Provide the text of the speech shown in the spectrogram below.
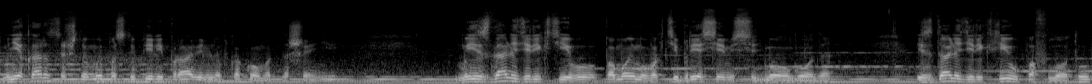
Мне кажется, что мы поступили правильно в каком отношении? Мы издали директиву, по-моему, в октябре 1977 года, издали директиву по флоту,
